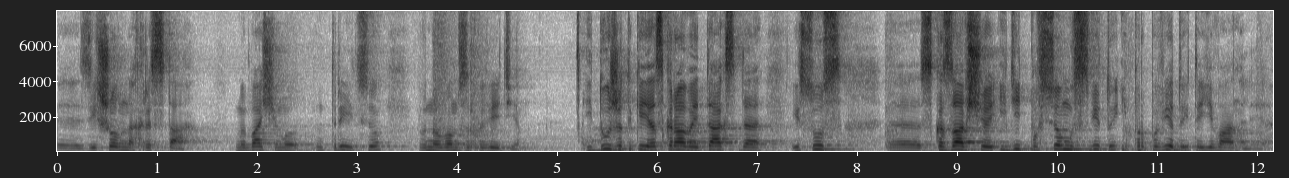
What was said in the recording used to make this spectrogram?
е, зійшов на Христа. Ми бачимо трійцю в новому заповіті. І дуже такий яскравий текст, де Ісус сказав, що ідіть по всьому світу і проповідуйте Євангеліє.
